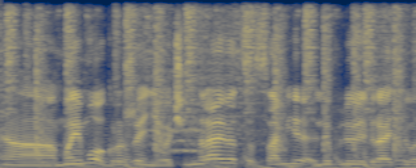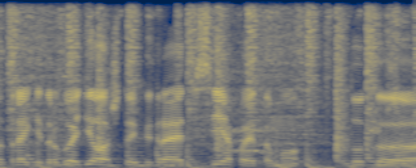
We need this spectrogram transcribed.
э, моему окружению очень нравятся. Сам я люблю играть его треки. Другое дело, что их играют все, поэтому тут э,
